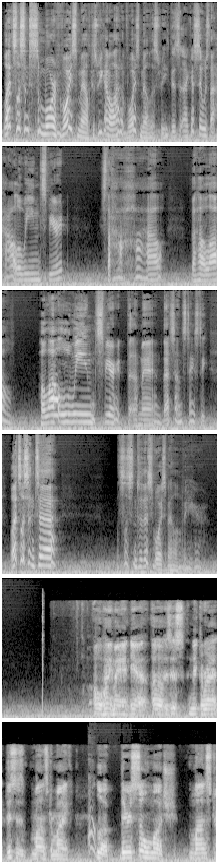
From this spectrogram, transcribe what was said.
let's listen to some more voicemail because we got a lot of voicemail this week. This, I guess, it was the Halloween spirit. It's the ha ha the halal Halloween spirit. Uh, man, that sounds tasty. Let's listen to. Let's listen to this voicemail over here. Oh, hey man, yeah, uh, is this Nick Rat? This is Monster Mike. Oh. Look, there's so much monster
